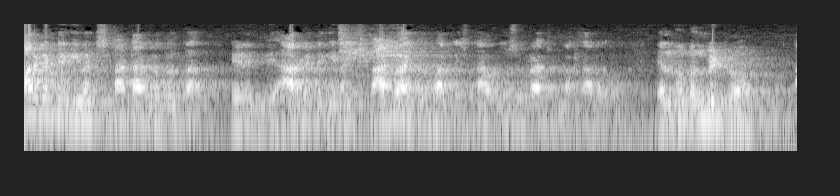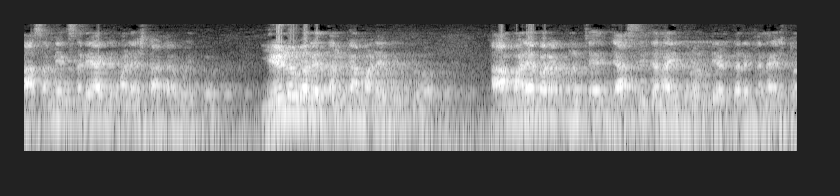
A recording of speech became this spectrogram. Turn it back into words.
ಆರು ಗಂಟೆಗೆ ಈವೆಂಟ್ ಸ್ಟಾರ್ಟ್ ಆಗೋದು ಅಂತ ಹೇಳಿದ್ವಿ. ಆರು ಗಂಟೆಗೆ ಈವೆಂಟ್ ಸ್ಟಾರ್ಟ್ ಆಯಿತು. ಬಾಲಕೃಷ್ಣ ಅವರು, ಶಿವರಾಜ್ ಕುಮಾರ್ ಸಾರ್ ಅವರು ಎಲ್ಲರೂ ಬಂದುಬಿಟ್ರು. ಆ ಸಮಯಕ್ಕೆ ಸರಿಯಾಗಿ ಮಳೆ ಸ್ಟಾರ್ಟ್ ಆಗೋಯ್ತು. ಏಳುವರೆ ತನಕ ಮಳೆ ಬಿತ್ತು. ಆ ಮಳೆ ಬರೋಕ್ಕೆ ಮುಂಚೆ ಜಾಸ್ತಿ ಜನ ಇದ್ರು ಅಂತ ಹೇಳ್ತಾರೆ. ಜನ ಎಷ್ಟೋ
